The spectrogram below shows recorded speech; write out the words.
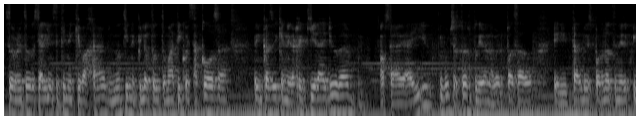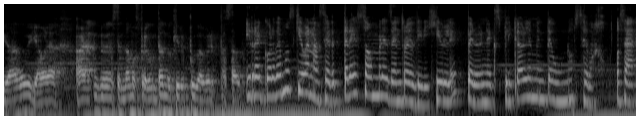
Sobre todo si alguien se tiene que bajar, pues no tiene piloto automático esa cosa. En caso de que requiera ayuda, o sea, ahí muchas cosas pudieron haber pasado, eh, tal vez por no tener cuidado y ahora, ahora nos andamos preguntando qué pudo haber pasado. Y recordemos que iban a ser tres hombres dentro del dirigible, pero inexplicablemente uno se bajó. O sea,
